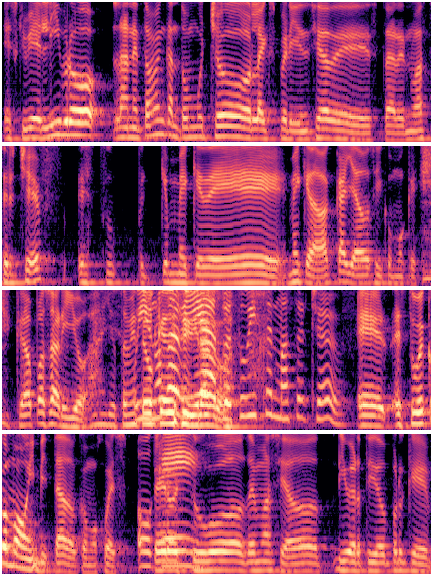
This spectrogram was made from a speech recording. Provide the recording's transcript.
Escribir el libro, la neta me encantó mucho la experiencia de estar en Masterchef que me quedé, me quedaba callado así como que, ¿qué va a pasar? Y yo, ah, yo también tengo que decidir algo. ¿Tú estuviste en Masterchef? Eh, estuve como invitado, como juez. Pero estuvo demasiado divertido porque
